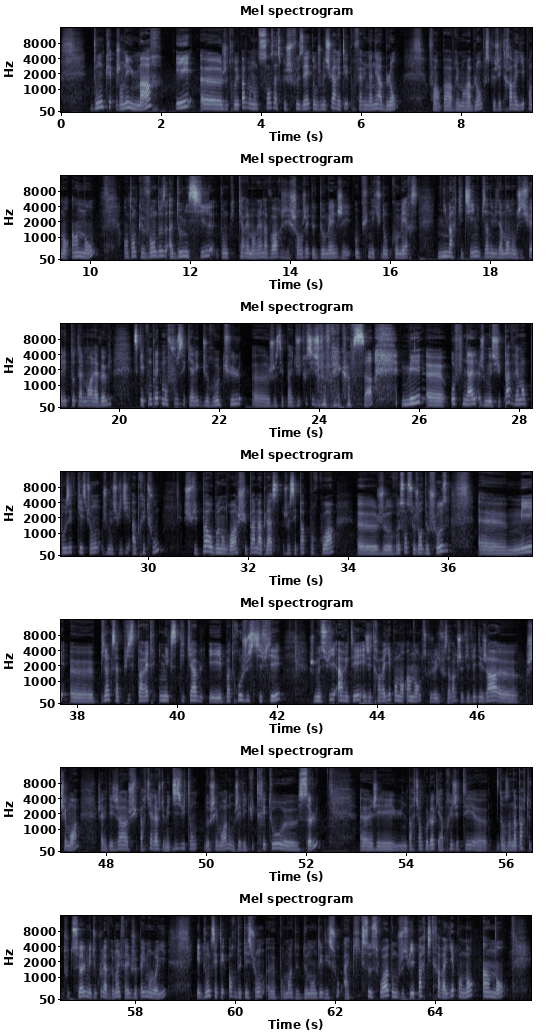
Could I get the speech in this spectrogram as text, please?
Donc j'en ai eu marre et je trouvais pas vraiment de sens à ce que je faisais, donc je me suis arrêtée pour faire une année à blanc. Enfin, pas vraiment à blanc, parce que j'ai travaillé pendant un an en tant que vendeuse à domicile, donc carrément rien à voir. J'ai changé de domaine, j'ai aucune étude en commerce ni marketing, bien évidemment, donc j'y suis allée totalement à l'aveugle. Ce qui est complètement fou, c'est qu'avec du recul, euh, je sais pas du tout si je le ferais comme ça, mais euh, au final, je me suis pas vraiment posé de questions. Je me suis dit, après tout, je suis pas au bon endroit, je suis pas à ma place, je sais pas pourquoi. Euh, je ressens ce genre de choses. Euh, mais euh, bien que ça puisse paraître inexplicable et pas trop justifié, je me suis arrêtée et j'ai travaillé pendant un an, parce qu'il faut savoir que je vivais déjà chez moi. J'avais déjà, je suis partie à l'âge de mes 18 ans de chez moi, donc j'ai vécu très tôt seule. Euh, j'ai eu une partie en coloc et après j'étais euh, dans un appart toute seule, mais du coup là vraiment il fallait que je paye mon loyer. Et donc c'était hors de question euh, pour moi de demander des sous à qui que ce soit, donc je suis partie travailler pendant un an.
